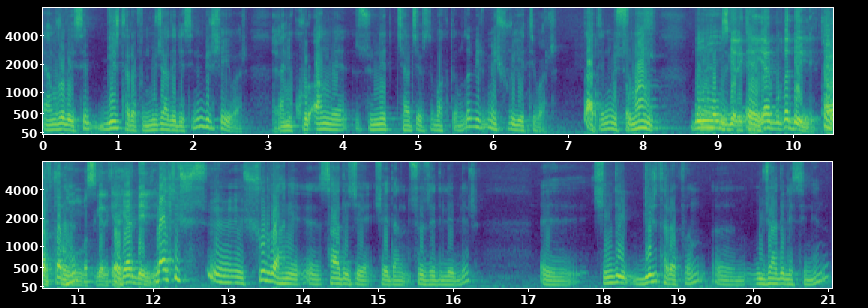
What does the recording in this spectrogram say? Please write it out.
Yani burada ise bir tarafın mücadelesinin bir şeyi var. Yani Kur'an ve sünnet çerçevesine baktığımızda bir meşruiyeti var. Zaten Müslüman Bulunmamız e, gereken evet. yer burada belli. Taraftar Evet. olunması gereken Evet. yer belli. Belki e, şurada hani e, sadece şeyden söz edilebilir. E, Şimdi bir tarafın e, mücadelesinin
